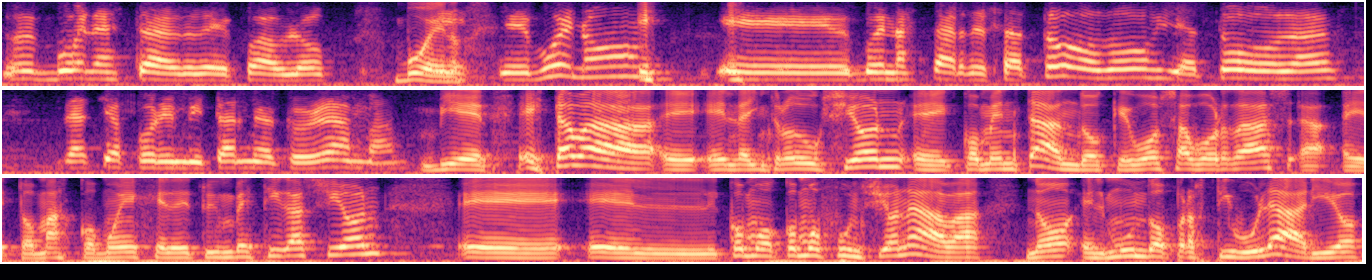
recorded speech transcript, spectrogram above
Eh, Buenas tardes, Pablo. Bueno, Este, bueno, es- eh, buenas tardes a todos y a todas. Gracias por invitarme al programa. Bien, estaba eh, en la introducción eh, comentando que vos abordás, ah, eh, tomás como eje de tu investigación, eh, el, cómo, cómo funcionaba ¿no? el mundo prostibulario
